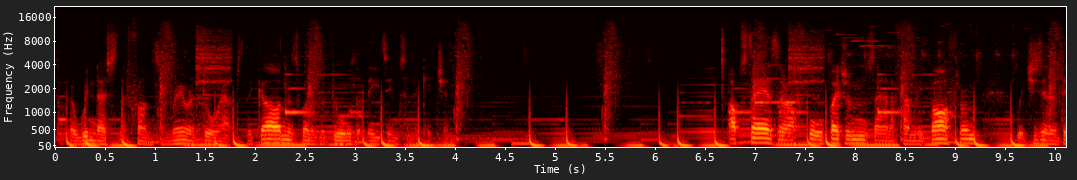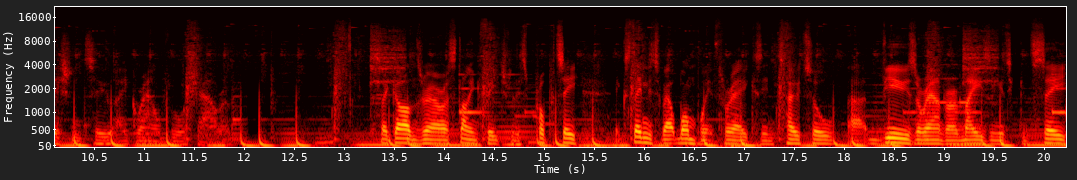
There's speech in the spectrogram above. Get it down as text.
There are windows to the front and rear, and a door out to the garden, as well as a door that leads into the kitchen. Upstairs there are four bedrooms and a family bathroom, which is in addition to a ground floor shower room. So gardens are a stunning feature of this property, extending to about 1.3 acres in total. Uh, views around are amazing as you can see.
